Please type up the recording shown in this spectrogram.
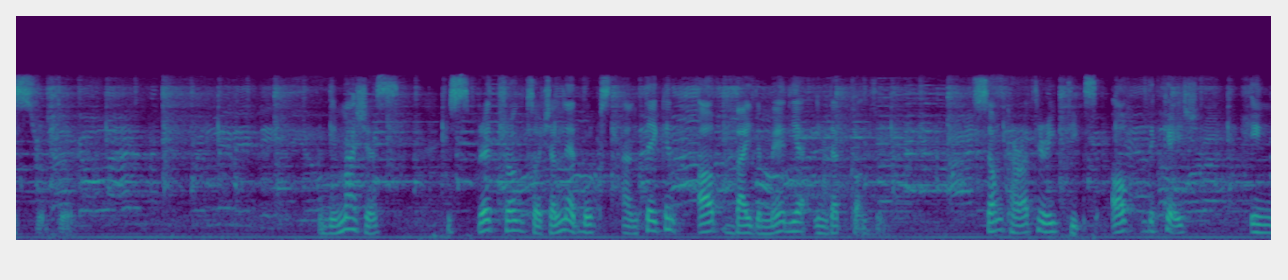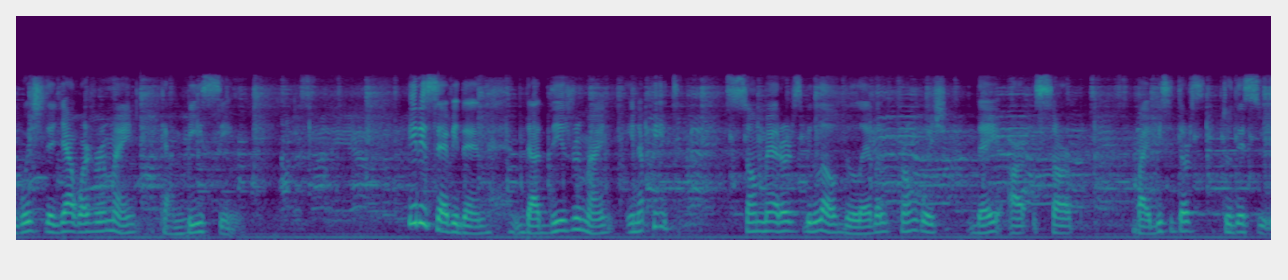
structure. The images spread through social networks and taken up by the media in that country. Some characteristics of the cage in which the jaguar remain can be seen. It is evident that these remain in a pit, some meters below the level from which they are served by visitors to the zoo.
